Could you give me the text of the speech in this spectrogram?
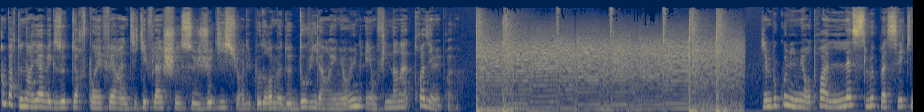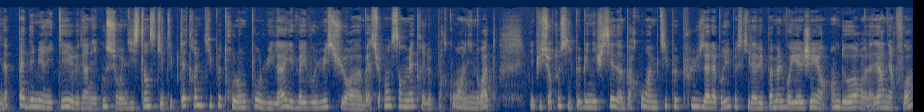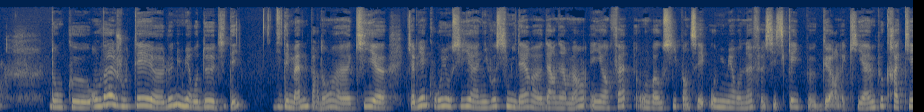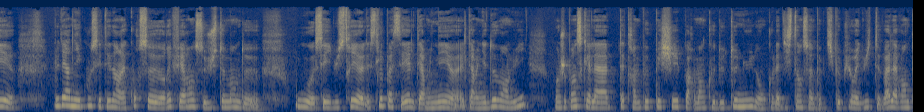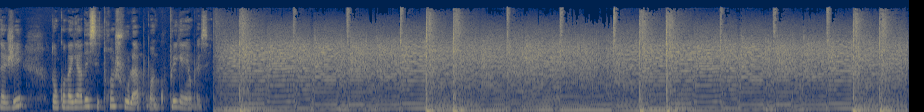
En partenariat avec TheTurf.fr, un ticket flash ce jeudi sur l'hippodrome de Deauville en Réunion 1 et on file dans la troisième épreuve. J'aime beaucoup le numéro 3, Laisse le passer, qui n'a pas démérité le dernier coup sur une distance qui était peut-être un petit peu trop longue pour lui. Là, il va évoluer sur, euh, bah, sur 1100 mètres et le parcours en ligne droite. Et puis surtout, s'il peut bénéficier d'un parcours un petit peu plus à l'abri, parce qu'il avait pas mal voyagé en, dehors la dernière fois. Donc, euh, on va ajouter euh, le numéro 2 d'idée, Dideman, pardon, euh, qui, euh, qui a bien couru aussi à un niveau similaire euh, dernièrement. Et enfin, on va aussi penser au numéro 9, Seascape Girl, qui a un peu craqué. Le dernier coup, c'était dans la course référence justement de où c'est illustré Laisse-le passer, elle terminait, elle terminait devant lui. Moi je pense qu'elle a peut-être un peu pêché par manque de tenue, donc la distance un peu, petit peu plus réduite va l'avantager. Donc on va garder ces trois chevaux là pour un couplet gagnant placé.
